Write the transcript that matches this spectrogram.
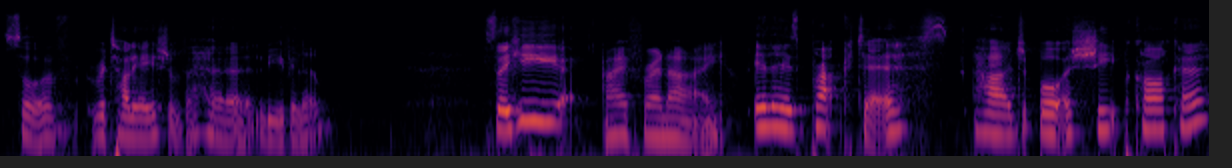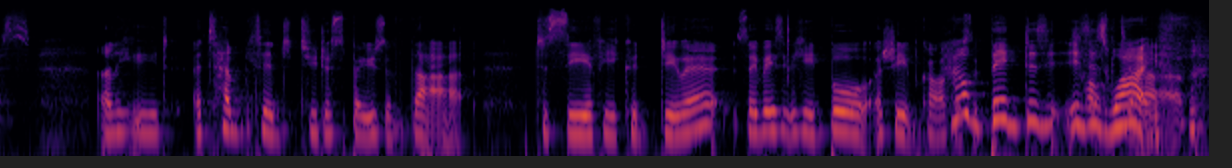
sort of retaliation for her leaving him. So he, Eye for an eye. in his practice, had bought a sheep carcass and he'd attempted to dispose of that to see if he could do it. So basically, he'd bought a sheep carcass. How big does is his wife?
